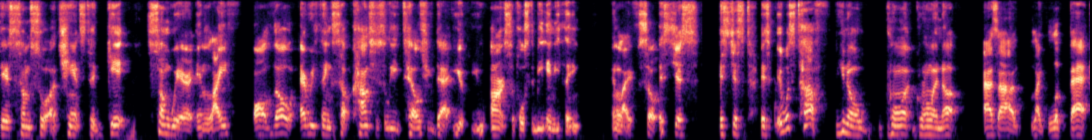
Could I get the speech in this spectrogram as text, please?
there's some sort of chance to get somewhere in life, although everything subconsciously tells you that you, you aren't supposed to be anything in life. So it's just, it's just, it's, it was tough, you know, growing, growing up as I like look back,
